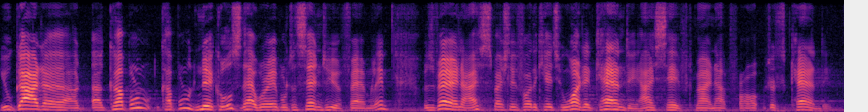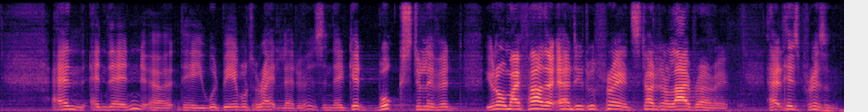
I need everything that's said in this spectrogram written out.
you got a, a couple couple nickels that were able to send to your family. It was very nice, especially for the kids who wanted candy. I saved mine up for just candy. And, and then uh, they would be able to write letters and they'd get books delivered. You know, my father, Andy Dufresne, started a library at his prison.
